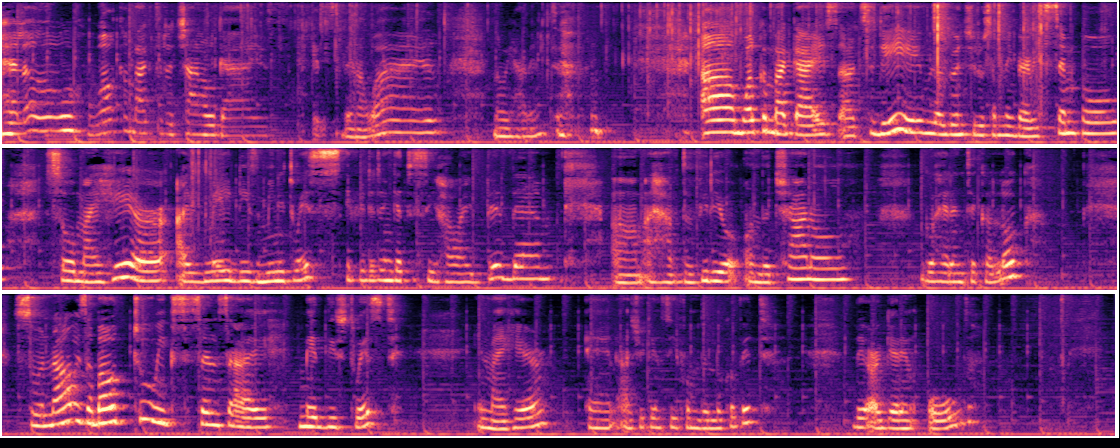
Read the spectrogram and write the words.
hello welcome back to the channel guys. It's been a while. No we haven't. Um welcome back guys. Uh, today we are going to do something very simple. So my hair i've made these mini twists if you didn't get to see how i did them. Um, i have the video on the channel. Go ahead and take a look. So now it's about two weeks since i made these twists in my hair and as you can see from the look of it they are getting old.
